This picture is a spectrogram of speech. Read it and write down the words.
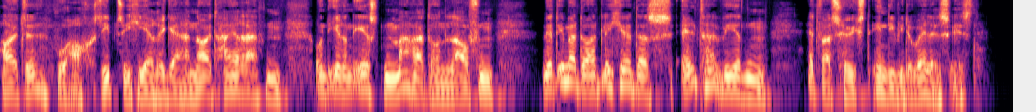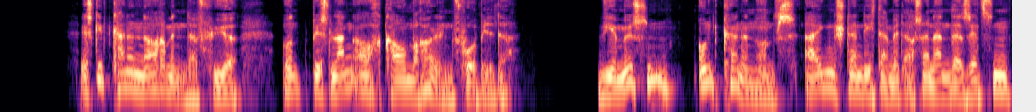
Heute, wo auch 70-Jährige erneut heiraten und ihren ersten Marathon laufen, wird immer deutlicher, dass Älterwerden etwas höchst Individuelles ist. Es gibt keine Normen dafür, und bislang auch kaum Rollenvorbilder. Wir müssen und können uns eigenständig damit auseinandersetzen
